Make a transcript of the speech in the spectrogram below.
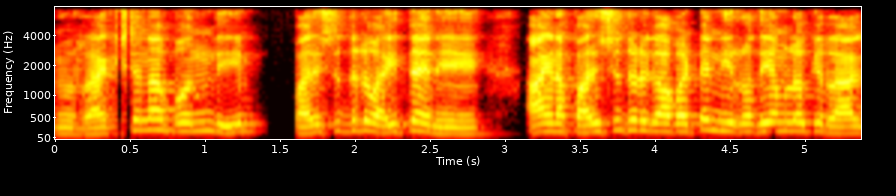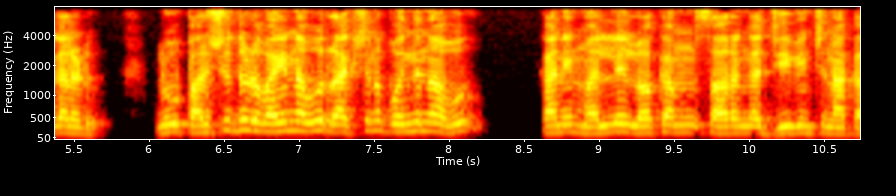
నువ్వు రక్షణ పొంది పరిశుద్ధుడు అయితేనే ఆయన పరిశుద్ధుడు కాబట్టే నీ హృదయంలోకి రాగలడు. నువ్వు పరిశుద్ధుడు అయినవు రక్షణ పొందినావు కానీ మళ్ళీ లోకానుసారంగా జీవించినాక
